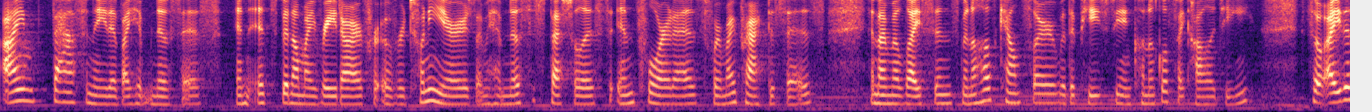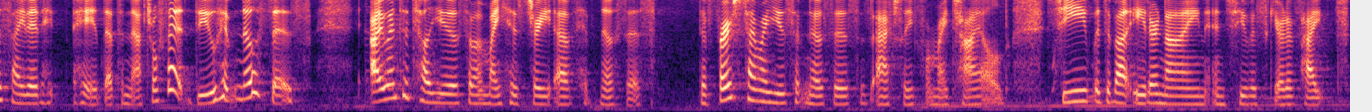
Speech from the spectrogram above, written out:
I'm fascinated by hypnosis, and it's been on my radar for over 20 years. I'm a hypnosis specialist in Florida, is where my practice is, and I'm a licensed mental health counselor with a PhD in clinical psychology. So I decided, hey, that's a natural fit, do hypnosis. I want to tell you some of my history of hypnosis. The first time I used hypnosis was actually for my child. She was about eight or nine and she was scared of heights.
